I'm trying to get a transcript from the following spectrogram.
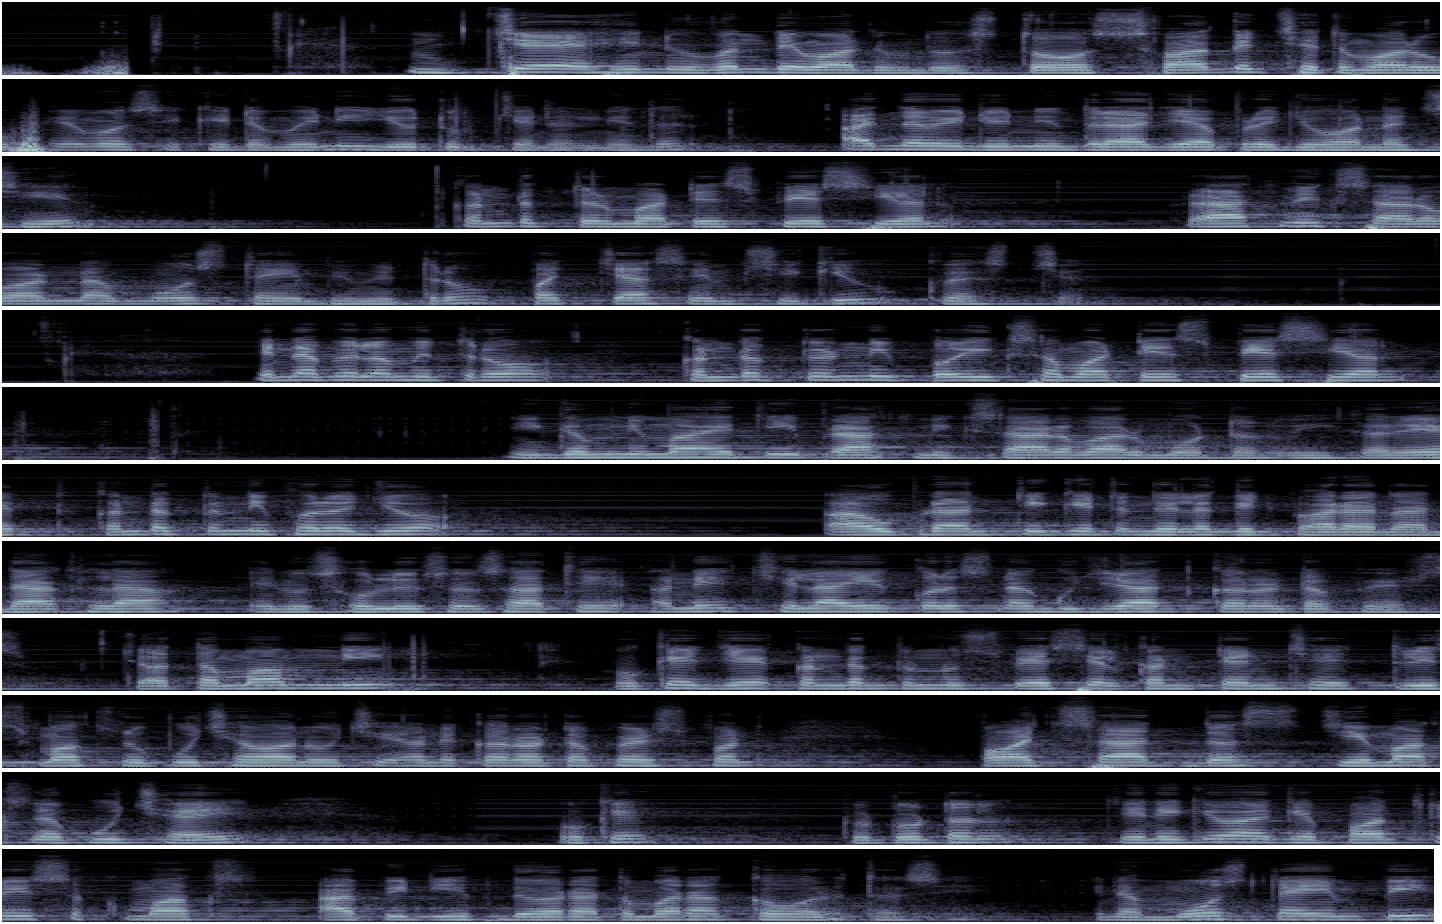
જય હિન્દ, વંદે માધુમ દોસ્તો. સ્વાગત છે તમારું ફેમસ એકેડમીની યુટ્યુબ ચેનલની અંદર. આજના વિડીયોની અંદર આજે આપણે જોવાના છીએ કંડક્ટર માટે સ્પેશિયલ પ્રાથમિક સારવારના મોસ્ટ એમપી મિત્રો પચાસ એમસીક્યુ ક્વેશ્ચન એના પહેલાં મિત્રો કંડક્ટરની પરીક્ષા માટે સ્પેશિયલ નિગમની માહિતી પ્રાથમિક સારવાર મોટર વ્હીકલ એક્ટ કંડક્ટરની ફરજો આ ઉપરાંત ટિકિટ અને લગેજ ભાડાના દાખલા, એનું સોલ્યુશન સાથે અને છેલ્લા એક વર્ષના ગુજરાત કરંટ અફેર્સ. જો આ તમામની, ઓકે, જે કંડક્ટરનું સ્પેશિયલ કન્ટેન્ટ છે, ત્રીસ માર્ક્સનું પૂછાવાનું છે અને કરંટ અફેર્સ પણ પાંચ, સાત, દસ જે માર્ક્સના પૂછાય, ઓકે, તો ટોટલ જેને કહેવાય કે પાંત્રીસ માર્ક્સ આ પીડીએફ દ્વારા તમારા કવર થશે. એના મોસ્ટ ટાઈમપી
